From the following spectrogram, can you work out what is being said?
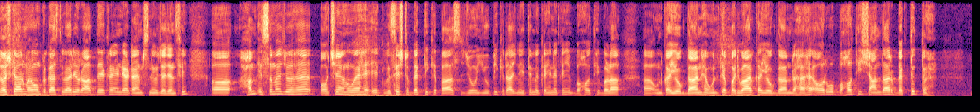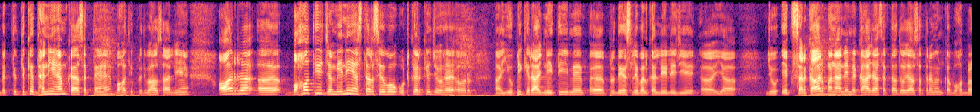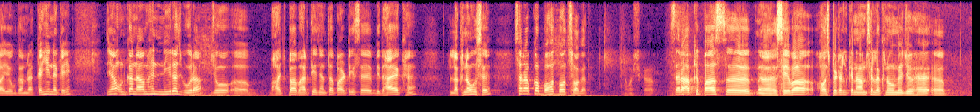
नमस्कार मैं ओम प्रकाश तिवारी और आप देख रहे हैं इंडिया टाइम्स न्यूज़ एजेंसी। हम इस समय जो है पहुँचे हुए हैं एक विशिष्ट व्यक्ति के पास जो यूपी की राजनीति में कहीं ना कहीं बहुत ही बड़ा आ, उनका योगदान है उनके परिवार का योगदान रहा है और वो बहुत ही शानदार व्यक्तित्व हैं। व्यक्तित्व के धनी हम कह सकते हैं बहुत ही प्रतिभाशाली हैं और बहुत ही ज़मीनी स्तर से वो उठ करके जो है और यूपी की राजनीति में प्रदेश लेवल का ले लीजिए या जो एक सरकार बनाने में कहा जा सकता है 2017 में उनका बहुत बड़ा योगदान रहा कहीं ना कहीं। जहाँ उनका नाम है नीरज बोरा जो भाजपा भारतीय जनता पार्टी से विधायक हैं लखनऊ से। सर आपका बहुत बहुत स्वागत। है नमस्कार। सर आपके पास सेवा हॉस्पिटल के नाम से लखनऊ में जो है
